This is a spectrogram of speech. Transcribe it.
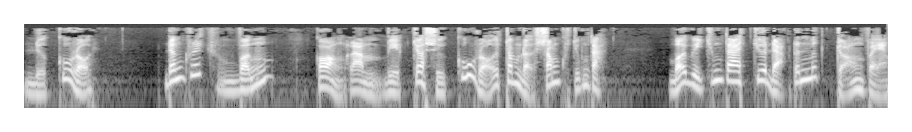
được cứu rỗi. Đấng Christ vẫn còn làm việc cho sự cứu rỗi trong đời sống của chúng ta, bởi vì chúng ta chưa đạt đến mức trọn vẹn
